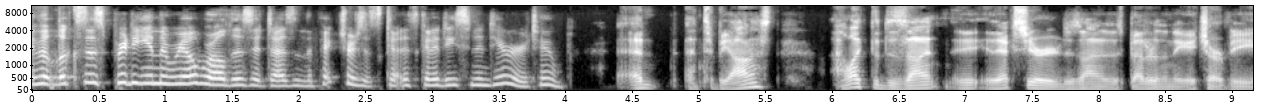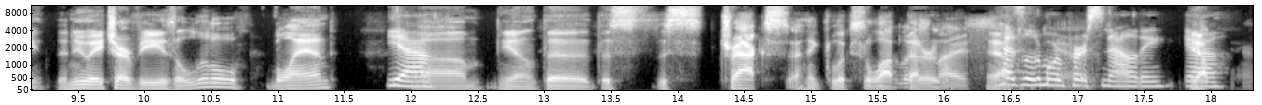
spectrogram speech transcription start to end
if it looks as pretty in the real world as it does in the pictures, it's got it's got a decent interior too. And and to be honest, I like the design. The exterior design is better than the HRV. The new HRV is a little bland. Yeah. Um, you know, the this this Trax I think looks a lot looks better. Nice. Yeah. It has a little more yeah. personality. Yeah. yeah.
